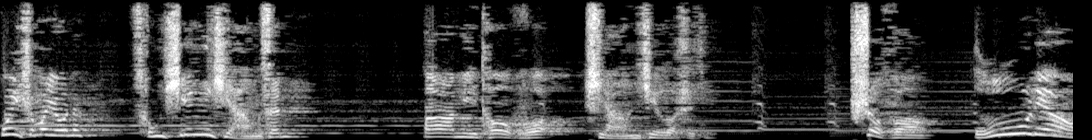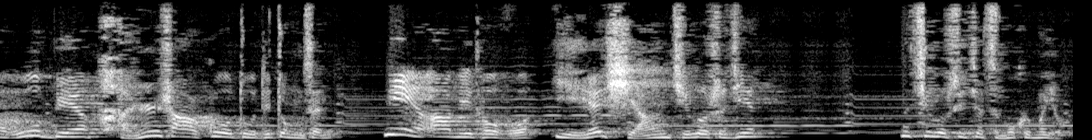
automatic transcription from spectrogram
为什么有呢？从心想生。阿弥陀佛想极乐世界，十方无量无边恒沙国度的众生念阿弥陀佛也想极乐世界。那极乐世界怎么会没有呢？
